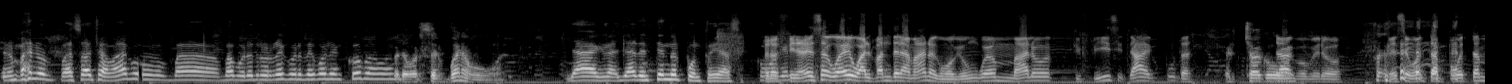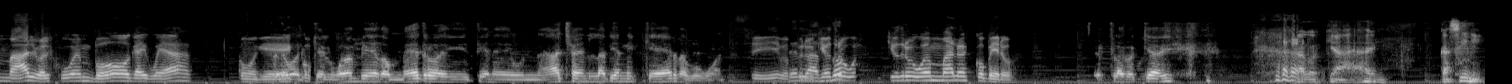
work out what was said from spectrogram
Pero hermano, pasó a Chamaco, va, va por otro récord de gol en Copa, weón. Pero por ser bueno, weón. Ya, ya te entiendo el punto, ya. Como Pero al que- final esa weá igual van de la mano, como que un weón malo, difícil. Ah, puta, el Chaco, weón. chaco, pero pero ese weón tampoco es tan malo, igual jugó en boca y weá. Como que Pero como- porque el weón mide dos metros y tiene una hacha en la pierna izquierda, pues weón. Sí, pues, De pero ¿qué otro, weón, ¿qué otro weón malo es copero? El flaco Schiavi, que hay. Cassini.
